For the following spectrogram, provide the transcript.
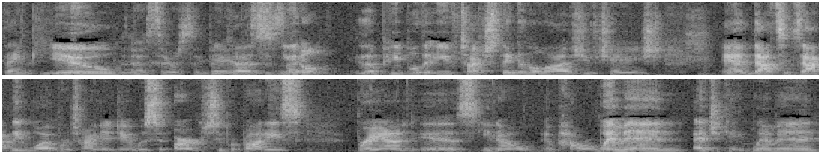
thank you No, seriously, babe. because this is you like, don't. The people that you've touched. Think of the lives you've changed, and that's exactly what we're trying to do with our Super Bodies brand. Is you know empower women, educate women.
